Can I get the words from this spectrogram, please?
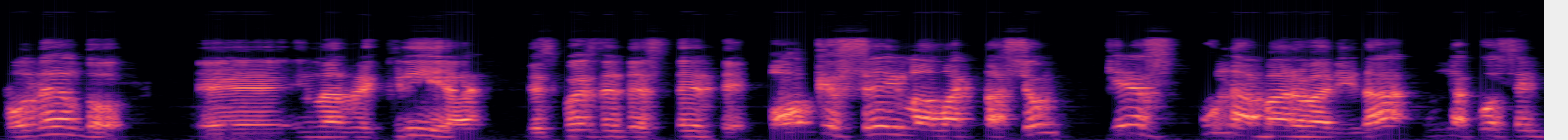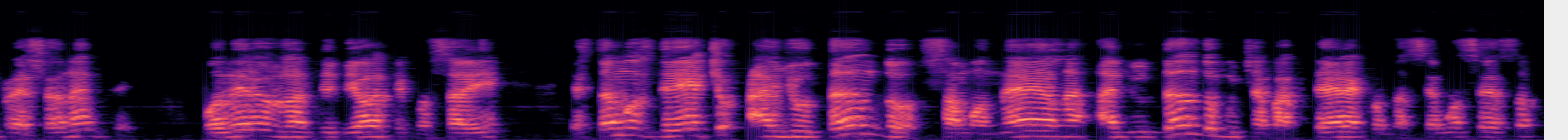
poniendo eh, en la recría después del destete, o que sea en la lactación, que es una barbaridad, una cosa impresionante, poner los antibióticos ahí, estamos de hecho ayudando salmonella, ayudando muchas bacterias cuando hacemos eso,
